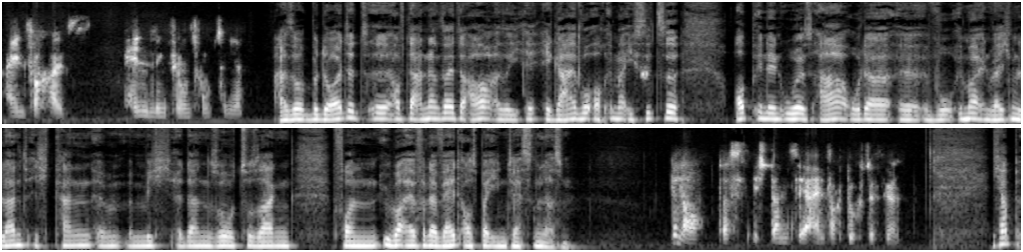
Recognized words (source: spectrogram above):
einfach als Handling für uns funktioniert. Also bedeutet äh, auf der anderen Seite auch, also e-, egal wo auch immer ich sitze ob in den USA oder äh, wo immer, in welchem Land, ich kann äh, mich dann sozusagen von überall von der Welt aus bei Ihnen testen lassen. Genau, das ist dann sehr einfach durchzuführen. Ich habe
